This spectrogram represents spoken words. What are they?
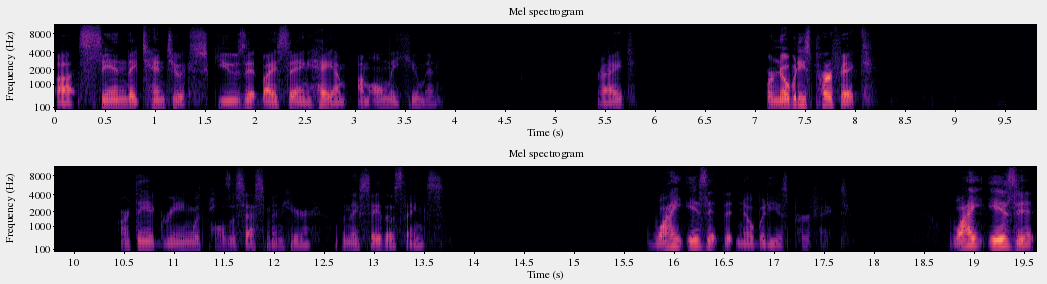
uh, sin, they tend to excuse it by saying, hey, I'm, I'm only human, right? Or nobody's perfect. Aren't they agreeing with Paul's assessment here when they say those things? Why is it that nobody is perfect? Why is it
